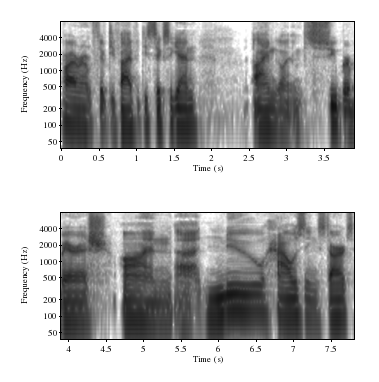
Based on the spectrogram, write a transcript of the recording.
probably around 55, 56 again. I'm going. I'm super bearish on uh, new housing starts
